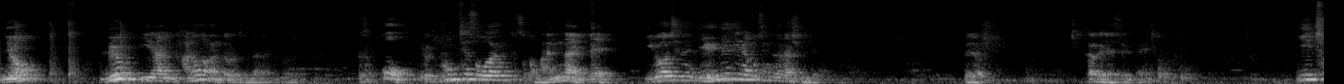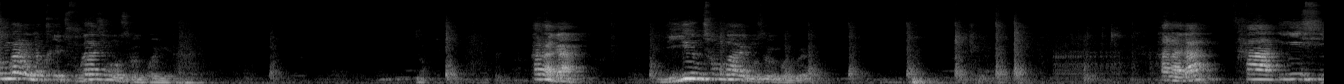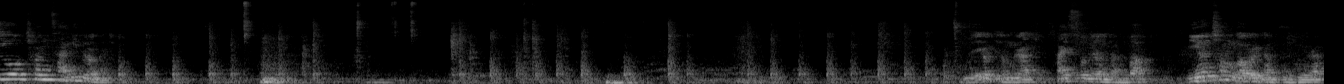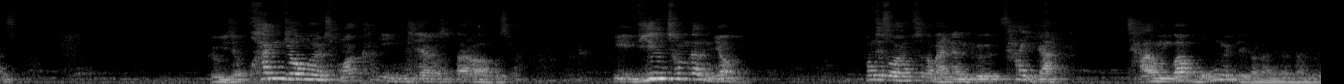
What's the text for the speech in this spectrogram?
여, 름이라는 단어가 만들어진다는 거죠. 그래서 꼭 이렇게 형태소와 형태소가 만날 때 이루어지는 일들이라고 생각을 하시면 돼요. 그죠? 그렇게 됐을 때. 이 첨가는요, 크게 두 가지 모습을 보입니다. 하나가 니은 첨가의 모습을 보이고요. 하나가 사이시오 천상이 드러나죠. 네, 이렇게 정리를 할게요. 사이시오 현상과 니은 첨가를 일단 구분을 하겠습니다. 그리고 이제 환경을 정확하게 인지하면서 따라와 보세요. 이 니은 첨가는요. 형태소와 형태소가 만나는 그 사이가 자음과 모음일 때 일어나는 현상들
